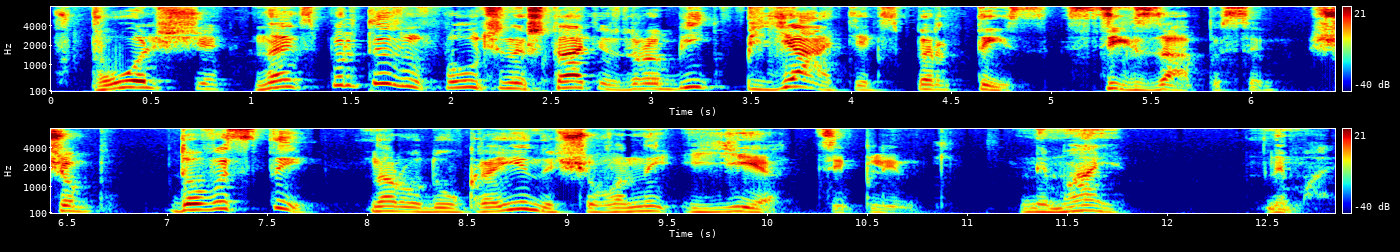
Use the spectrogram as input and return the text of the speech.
в Польщі, на експертизу Сполучених Штатів зробіть 5 експертиз з цих записів, щоб довести народу України, що вони є, ці плінки. Немає? Немає.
